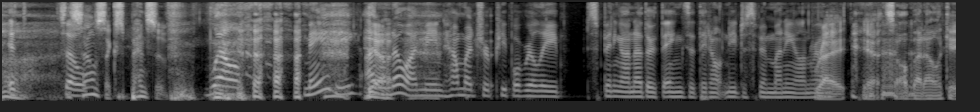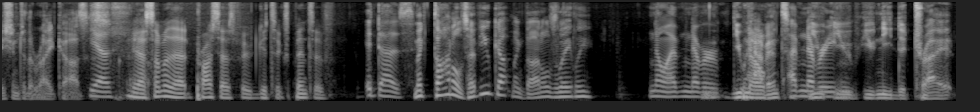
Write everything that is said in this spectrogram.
It's, so it sounds expensive. Well, maybe. I don't know. I mean, how much are people really spending on other things that they don't need to spend money on, right? Right. Yeah. It's all about allocation to the right causes. Yes, Yeah, some of that processed food gets expensive. it does. McDonald's. Have you got McDonald's lately? No, I've never. You No. haven't. I've never you, eaten. You, you need to try it.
